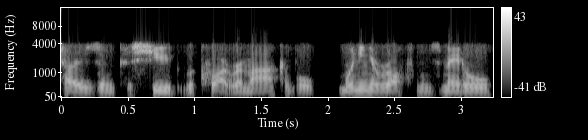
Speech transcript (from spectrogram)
chosen pursuit were quite remarkable. Winning a Rothmans medal,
